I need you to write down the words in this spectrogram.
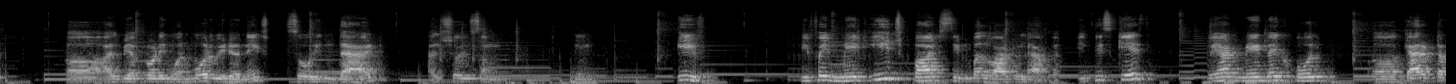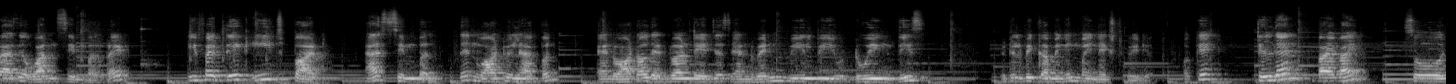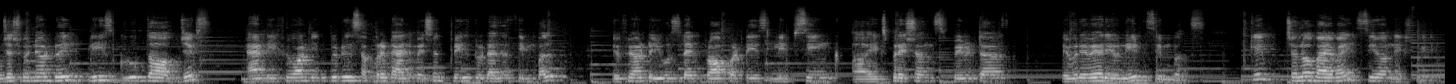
uh, I'll be uploading one more video next. So in that, I'll show you something. If if I make each part symbol, what will happen? In this case, we had made like whole uh, character as a one symbol, right? If I take each part as symbol, then what will happen? And what are the advantages? And when we'll be doing this it will be coming in my next video okay till then bye bye. So just when you're doing please group the objects. And if you want in between separate animation please do it as a symbol. If you want to use like properties lip sync uh, expressions filters everywhere you need symbols. Okay chalo bye bye. See you on next video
